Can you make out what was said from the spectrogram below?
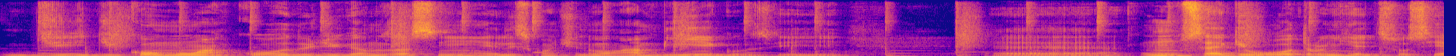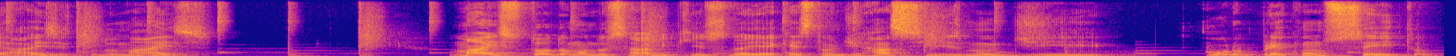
de, de comum acordo, digamos assim. Eles continuam amigos e é, um segue o outro em redes sociais e tudo mais. Mas todo mundo sabe que isso daí é questão de racismo, de puro preconceito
